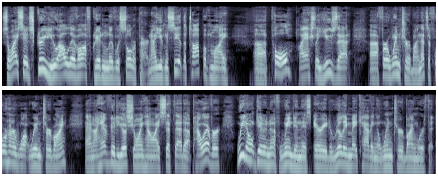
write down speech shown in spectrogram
So I said, screw you, I'll live off grid and live with solar power. Now you can see at the top of my uh, pole. I actually use that uh, for a wind turbine. That's a 400 watt wind turbine, and I have videos showing how I set that up. However, we don't get enough wind in this area to really make having a wind turbine worth it.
